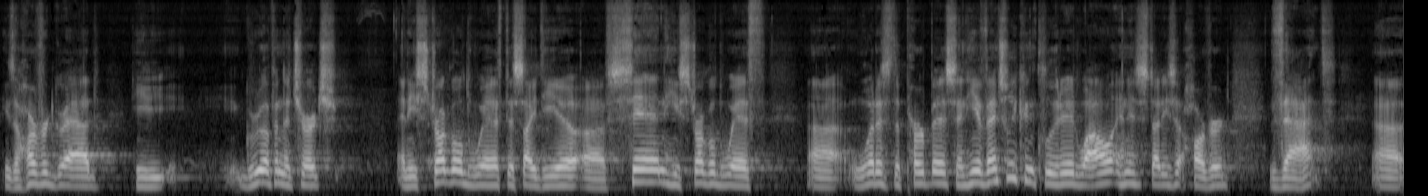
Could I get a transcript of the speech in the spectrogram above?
he's a Harvard grad. He grew up in the church, and he struggled with this idea of sin. He struggled with uh, what is the purpose? And he eventually concluded, while in his studies at Harvard, that uh,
